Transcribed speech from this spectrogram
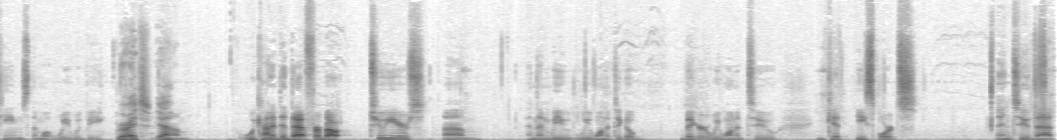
teams than what we would be. Right. Yeah. Um, we kind of did that for about two years, um, and then we we wanted to go bigger. We wanted to get esports into that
